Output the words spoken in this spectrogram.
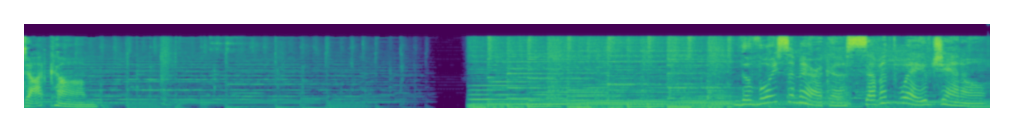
dot com. The Voice America Seventh Wave Channel.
